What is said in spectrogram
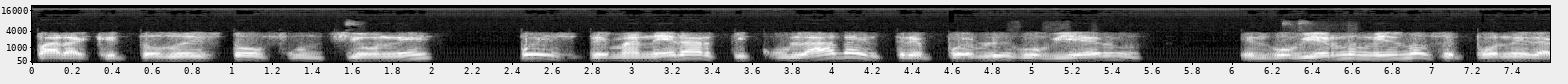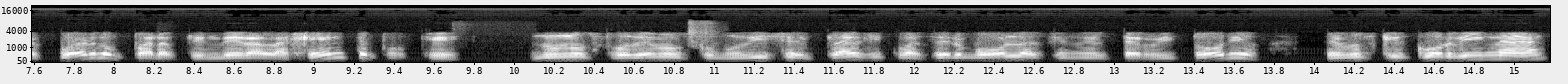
para que todo esto funcione pues de manera articulada entre pueblo y gobierno. El gobierno mismo se pone de acuerdo para atender a la gente porque no nos podemos, como dice el clásico, hacer bolas en el territorio. Tenemos que coordinar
